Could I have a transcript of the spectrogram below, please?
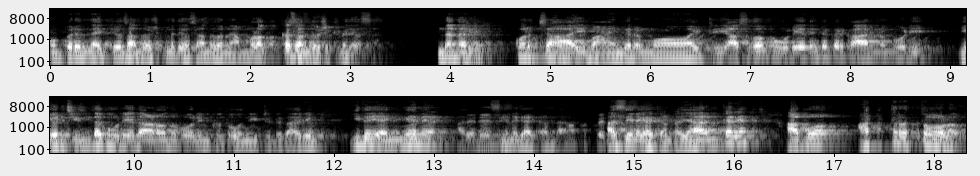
മുപ്പര് ഇന്ന് ഏറ്റവും സന്തോഷിക്കുന്ന ദിവസം എന്ന് പറഞ്ഞാൽ നമ്മളൊക്കെ സന്തോഷിക്കുന്ന ദിവസം. എന്താണെന്നറിയോ കുറച്ചായി ഭയങ്കരമായിട്ട് ഈ അസുഖം കൂടിയതിന്റെ ഒക്കെ ഒരു കാരണം കൂടി ഈ ഒരു ചിന്ത കൂടിയതാണോ എന്ന് പോലും എനിക്ക് തോന്നിയിട്ടുണ്ട്. കാര്യം ഇത് എങ്ങനെ? അസീന കേൾക്കണ്ട അസീന കേൾക്കണ്ട ഞാൻ എനിക്കറിയാം. അപ്പോ അത്രത്തോളം.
